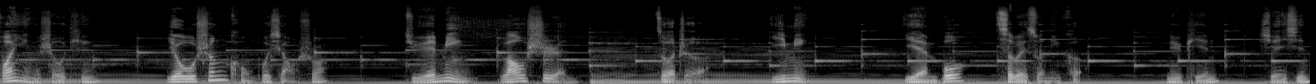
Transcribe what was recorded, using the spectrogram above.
欢迎收听有声恐怖小说《绝命捞尸人》，作者一命，演播刺猬索尼克，女频玄心。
